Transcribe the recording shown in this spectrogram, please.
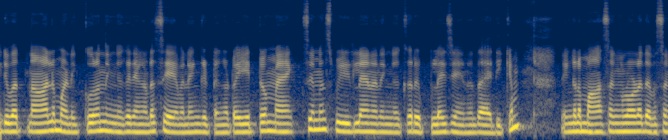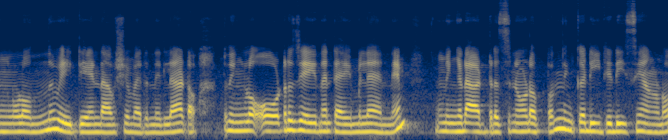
ഇരുപത്തിനാല് മണിക്കൂറും നിങ്ങൾക്ക് ഞങ്ങളുടെ സേവനം കിട്ടും കേട്ടോ. ഏറ്റവും മാക്സിമം സ്പീഡിൽ തന്നെ നിങ്ങൾക്ക് റിപ്ലൈ ചെയ്യുന്നതായിരിക്കും. നിങ്ങൾ മാസങ്ങളോടെ ദിവസങ്ങളോടെ ഒന്നും വെയിറ്റ് ചെയ്യേണ്ട ആവശ്യം വരുന്നില്ല കേട്ടോ. അപ്പോൾ നിങ്ങൾ ഓർഡർ ചെയ്യുന്ന ടൈമിൽ തന്നെ നിങ്ങളുടെ അഡ്രസ്സിനോടൊപ്പം നിങ്ങൾക്ക് ഡി ടി ഡി സി ആണോ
